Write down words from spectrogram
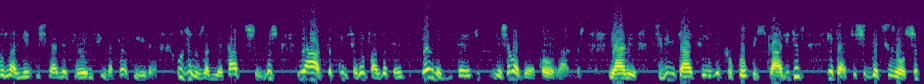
Bunlar 70'lerde teorisiyle, pratiğiyle uzun uzadıya tartışılmış ve artık kimsenin fazla tereddüt görmediği, tereddüt yaşamadığı konulardır. Yani sivil itaatsizlik hukuk ihlalidir. Yeter ki şiddetsiz olsun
